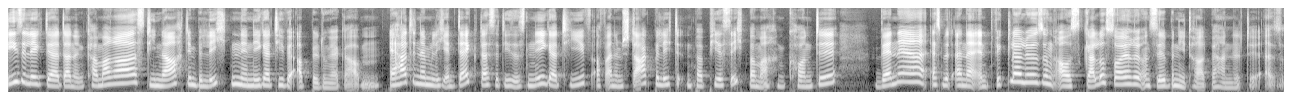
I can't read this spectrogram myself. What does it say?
Diese legte er dann in Kameras, die nach dem Belichten eine negative Abbildung ergaben. Er hatte nämlich entdeckt, dass er dieses Negativ auf einem stark belichteten Papier sichtbar machen konnte, wenn er es mit einer Entwicklerlösung aus Gallosäure und Silbernitrat behandelte, also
